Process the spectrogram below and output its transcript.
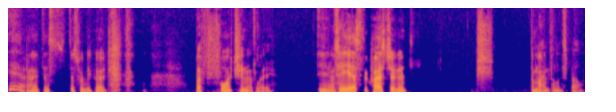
yeah, this this would be good. but fortunately, you know, so he asked the question, and the mindfulness bell.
